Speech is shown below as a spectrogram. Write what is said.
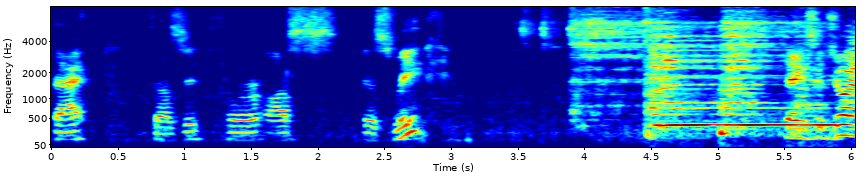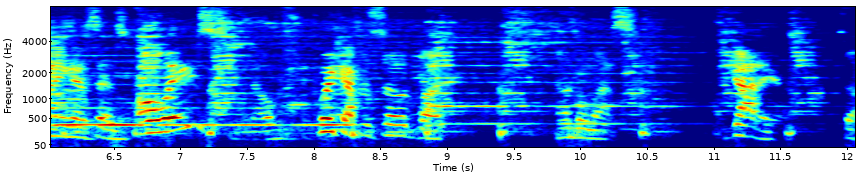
that does it for us this week. Thanks for joining us as always. You know, quick episode, but nonetheless, got it. So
